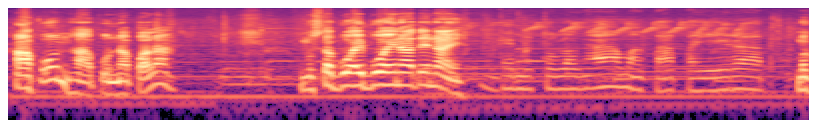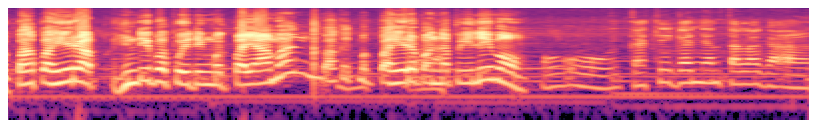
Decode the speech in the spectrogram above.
hapon. Hapon na pala. Kumusta buhay-buhay natin, Nay? Ganito lang ah, magpapahirap. Magpapahirap. Hindi ba pwedeng magpayaman? Bakit magpahirap ang napili mo? Oo, kasi ganyan talaga ah.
